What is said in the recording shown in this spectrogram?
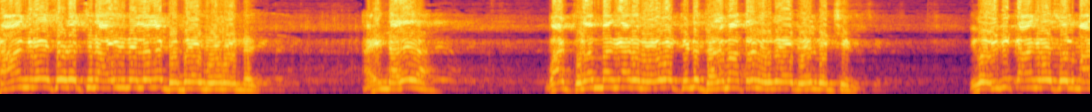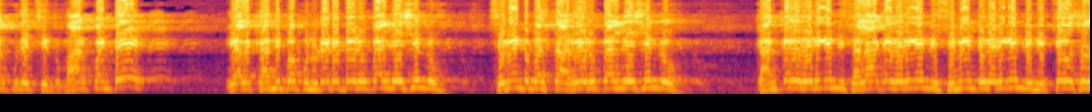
కాంగ్రెస్ వాడు వచ్చిన ఐదు నెలల్లో డెబ్బై ఐదు వేలు అయింది అయిందా లేదా? వాడు తులం బంగారం ఎగబెట్టిండు ధర మాత్రం ఇరవై ఐదు వేలు పెంచిండు. ఇగో ఇది కాంగ్రెస్ వాళ్ళు మార్పు తెచ్చిండ్రు. మార్పు అంటే ఇవాళ కందిపప్పు నూట డెబ్బై రూపాయలు చేసిండ్రు సిమెంట్ బస్తా అరవై రూపాయలు చేసిండ్రు కంకర పెరిగింది సలాక పెరిగింది సిమెంట్ పెరిగింది నిత్యావసర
